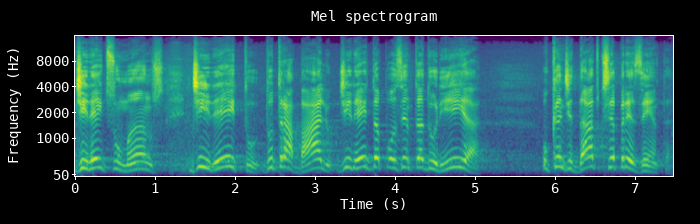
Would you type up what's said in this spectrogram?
direitos humanos, direito do trabalho, direito da aposentadoria. O candidato que se apresenta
